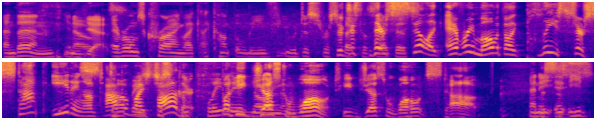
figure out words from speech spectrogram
and then you know Yes. everyone's crying like I can't believe you would They're disrespect just us they're like this. still like every moment they're like, please, sir, stop eating on top Stop, of my he's father. But he just them. won't. He just won't stop. and he This he, is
